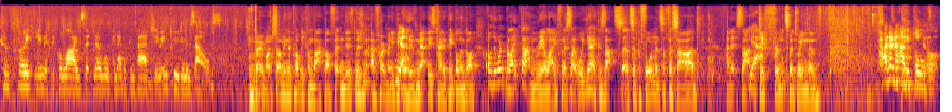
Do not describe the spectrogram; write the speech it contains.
completely mythical lives that no one can ever compare to, including themselves. Very much so. I mean, they probably come back off it, and there's, there's, I've heard many people Yeah. who have met these kind of people and gone, "Oh, they weren't like that in real life," and it's like, well, yeah, because that's it's a performance, a facade, and it's that Yeah. difference between them. I don't know how people- to keep it up.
